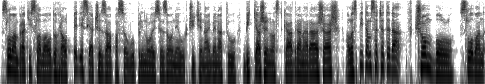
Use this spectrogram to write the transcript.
Slovan Bratislava odohral 56 zápasov v uplynulej sezóne, určite najmä na tú vyťaženosť kádra narážaš, ale spýtam sa ťa teda, v čom bol Slovan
